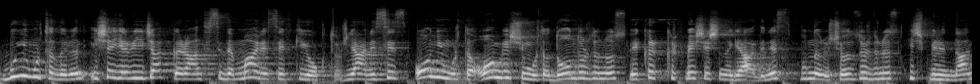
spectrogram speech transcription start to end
bu yumurtaların işe yarayacak garantisi de maalesef ki yoktur. Yani siz 10 yumurta 15 yumurta dondurdunuz ve 40-45 yaşına geldiniz. Bunları çözdürdünüz. Hiçbirinden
